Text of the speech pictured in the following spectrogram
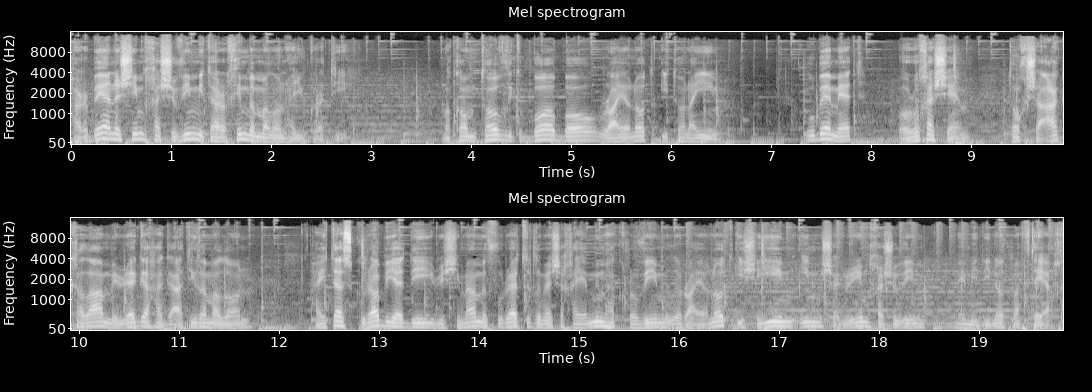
הרבה אנשים חשובים מתארחים במלון היוקרתי. מקום טוב לקבוע בו רעיונות עיתונאיים. ובאמת, ברוך השם, תוך שעה קלה מרגע הגעתי למלון, הייתה סגורה בידי רשימה מפורטת למשך הימים הקרובים לרעיונות אישיים עם שגרירים חשובים ממדינות מפתח.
